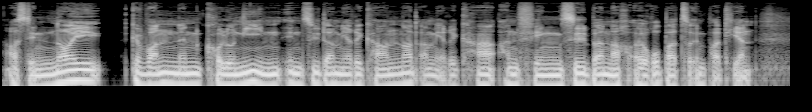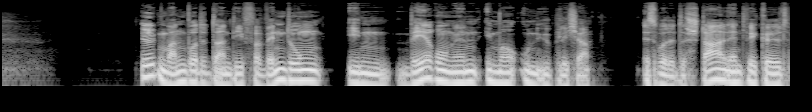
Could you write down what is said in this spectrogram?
aus den neu gewonnenen Kolonien in Südamerika und Nordamerika anfingen, Silber nach Europa zu importieren. Irgendwann wurde dann die Verwendung in Währungen immer unüblicher. Es wurde das Stahl entwickelt,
